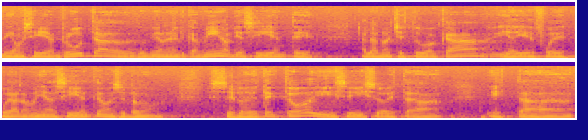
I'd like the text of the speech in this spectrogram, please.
digamos en ruta, durmieron en el camino, al día siguiente a la noche estuvo acá y ahí fue después a la mañana siguiente donde se lo, se lo detectó y se hizo esta esta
